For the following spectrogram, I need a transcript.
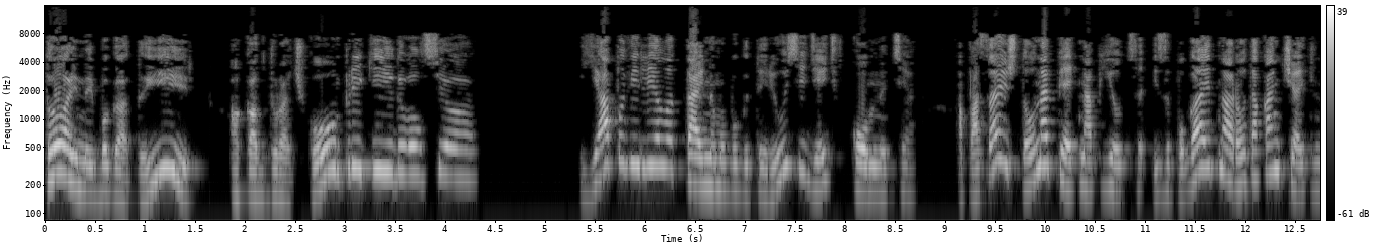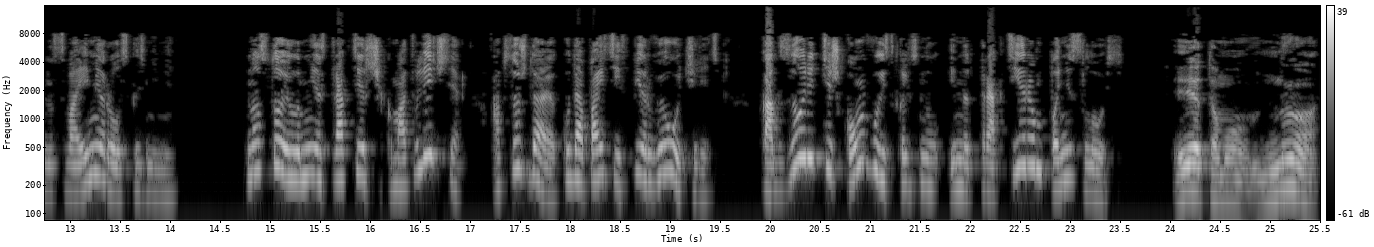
тайный богатырь! А как дурачком прикидывался! Я повелела тайному богатырю сидеть в комнате, опасаясь, что он опять напьется и запугает народ окончательно своими росказнями. Но стоило мне с трактирщиком отвлечься, обсуждая, куда пойти в первую очередь, как Зорик тишком выскользнул, и над трактиром понеслось. — Этому на!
